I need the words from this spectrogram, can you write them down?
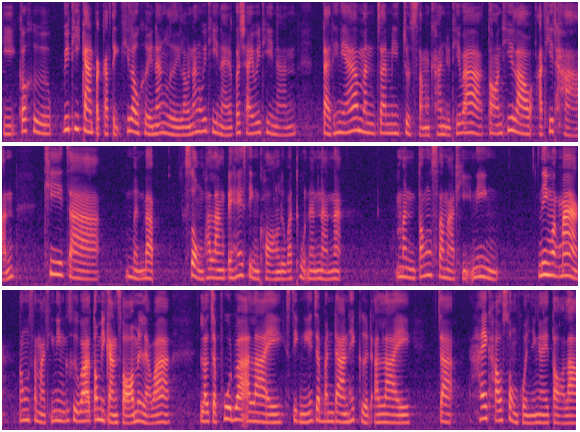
ธิก็คือวิธีการปกติที่เราเคยนั่งเลย เรานั่งวิธีไหนเราก็ใช้วิธีนั้น แต่ทีเนี้ยมันจะมีจุดสำคัญอยู่ที่ว่า ตอนที่เราอธิษฐานที่จะเหมือนแบบส่งพลังไปให้สิ่งของหรือวัตถุนั้นๆน่ะมันต้องสมาธินิ่ง นิ่งมากๆ ต้องสมาธินิ่งก็คือว่าต้องมีการซ้อมเลยแหละว่า เราจะพูดว่าอะไร สิ่งนี้จะบันดาลให้เกิดอะไร จะให้เขาส่งผลยังไงต่อเรา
